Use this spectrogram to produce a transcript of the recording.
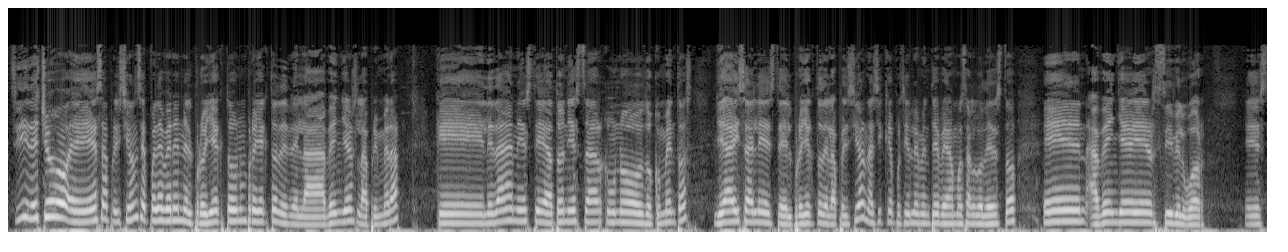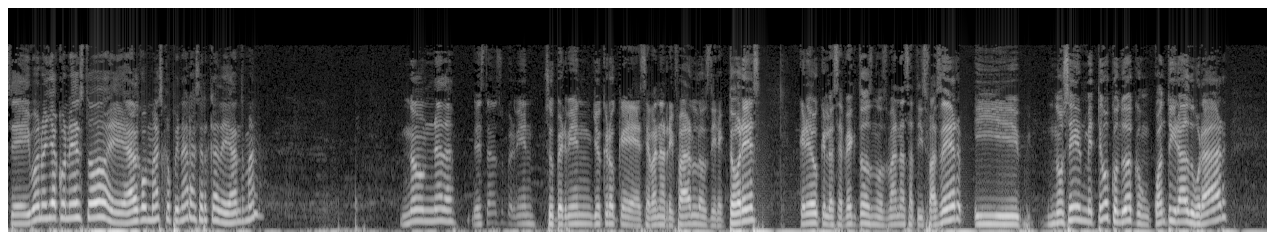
Sí, de hecho, eh, esa prisión se puede ver en el proyecto, en un proyecto de, de la Avengers, la primera, que le dan este a Tony Stark unos documentos y ahí sale este el proyecto de la prisión, así que posiblemente veamos algo de esto en Avengers Civil War. Este, y bueno, ya con esto, eh, ¿algo más que opinar acerca de Ant-Man? No, nada. Está súper bien. Súper bien. Yo creo que se van a rifar los directores. Creo que los efectos nos van a satisfacer. Y no sé, me tengo con duda con cuánto irá a durar.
